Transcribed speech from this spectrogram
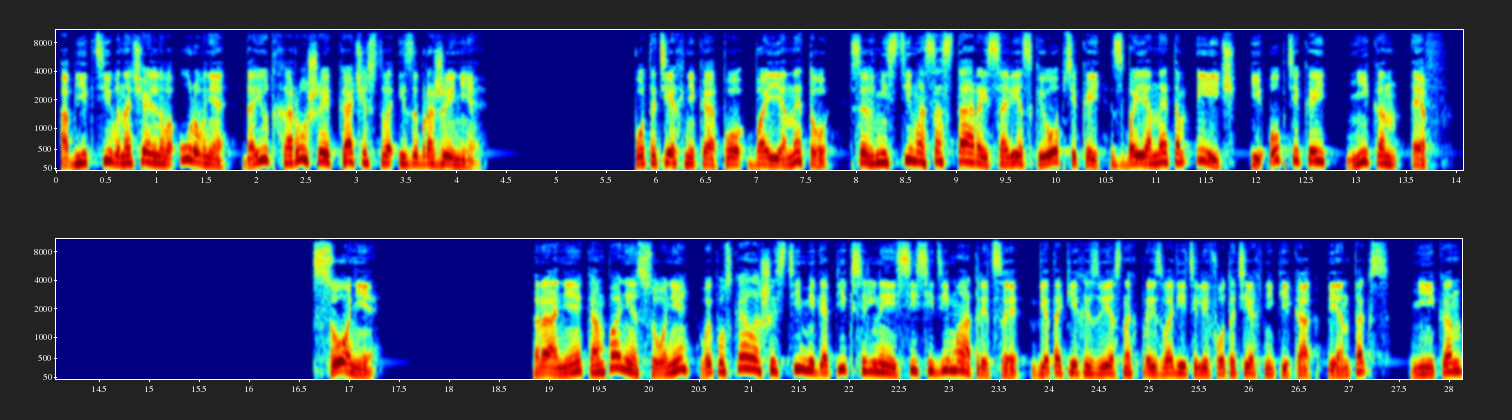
Объективы начального уровня дают хорошее качество изображения. Фототехника по байонету совместима со старой советской оптикой с байонетом H и оптикой Nikon F. Sony Ранее компания Sony выпускала 6-мегапиксельные CCD-матрицы для таких известных производителей фототехники, как Pentax, Nikon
